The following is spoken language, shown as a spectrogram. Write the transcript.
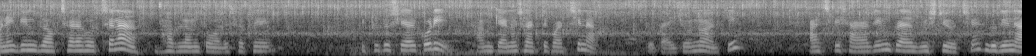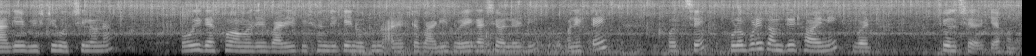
অনেক দিন ব্লগ ছাড়া হচ্ছে না, ভাবলাম তোমাদের সাথে একটু তো শেয়ার করি, আমি কেন ছাড়তে পারছি না? তো তাই জন্য আর কি। আজকে সারাদিন প্রায় বৃষ্টি হচ্ছে, দুদিন আগে বৃষ্টি হচ্ছিল না। ওই দেখো আমাদের বাড়ির পিছন দিকে নতুন আরেকটা বাড়ি হয়ে গেছে অলরেডি অনেকটাই। হচ্ছে। পুরোপুরি কমপ্লিট হয়নি বাট চলছে আর কি এখনও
